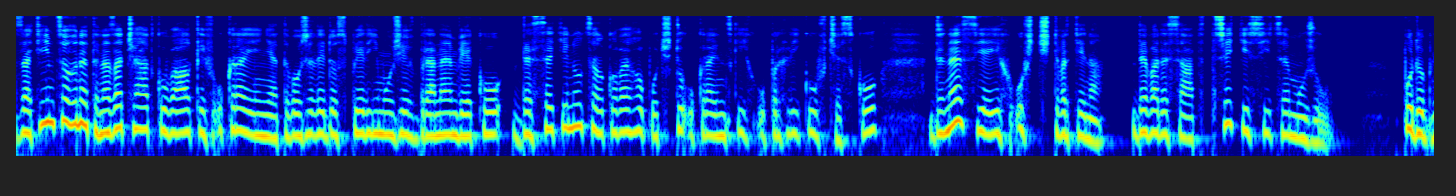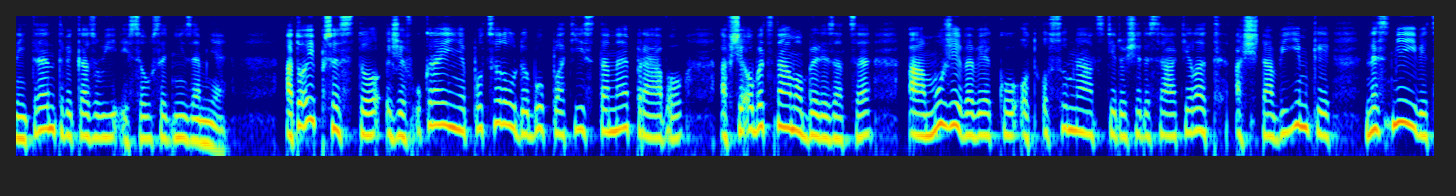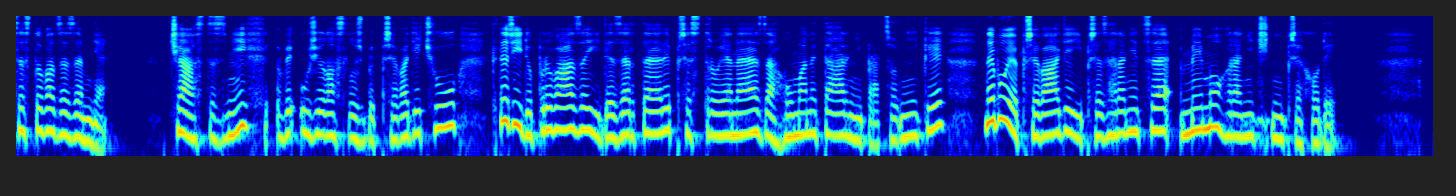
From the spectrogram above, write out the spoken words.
Zatímco hned na začátku války v Ukrajině tvořili dospělí muži v braném věku desetinu celkového počtu ukrajinských uprchlíků v Česku, dnes je jich už čtvrtina, 93 tisíce mužů. Podobný trend vykazují i sousední země. A to i přesto, že v Ukrajině po celou dobu platí stanné právo a všeobecná mobilizace a muži ve věku od 18 do 60 let až na výjimky nesmějí vycestovat ze země. Část z nich využila služby převaděčů, kteří doprovázejí dezertéry přestrojené za humanitární pracovníky nebo je převádějí přes hranice mimo hraniční přechody.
